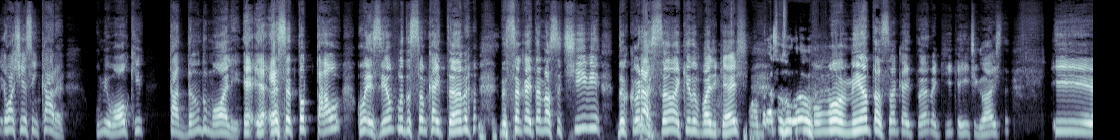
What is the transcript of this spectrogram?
eu achei assim, cara, o Milwaukee tá dando mole. É, é, essa é total um exemplo do São Caetano, do São Caetano, nosso time do coração aqui do podcast. Um abraço, Zulão. Um momento a São Caetano aqui que a gente gosta. E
